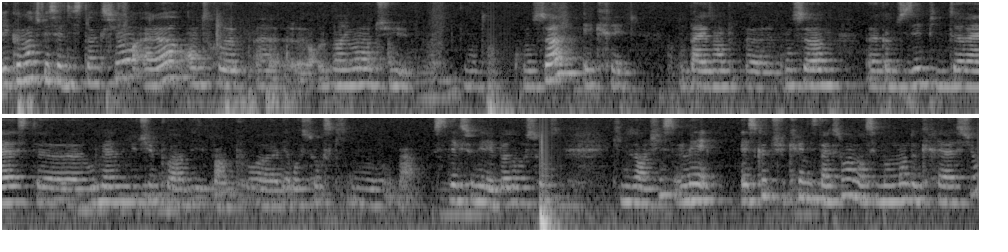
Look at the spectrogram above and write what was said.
et comment tu fais cette distinction alors entre euh, dans les moments où tu consommes et crées Par exemple, euh, consomme, euh, comme tu disais, Pinterest ou même YouTube pour, des, ressources qui nous. sélectionner les bonnes ressources qui nous enrichissent. Mais est-ce que tu crées une distinction dans ces moments de création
